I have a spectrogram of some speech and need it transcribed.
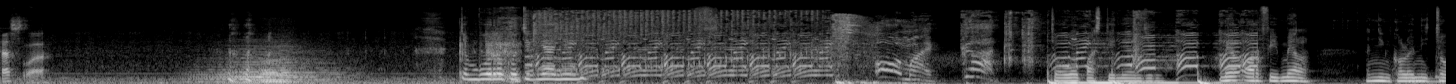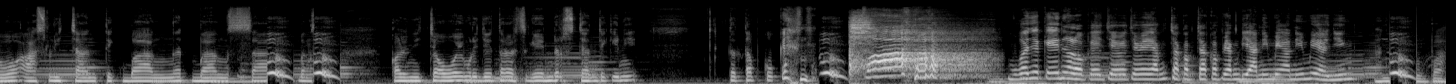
Tesla. Cemburu kucingnya anjing Oh my god! Cowok pasti ini anjing Male or female Anjing kalau ini cowok asli cantik banget bangsa Bangsa Kalau ini cowok yang udah jadi transgender secantik ini Tetap kuken Mukanya kayak ini loh Kayak cewek-cewek yang cakep-cakep yang di anime-anime anjing. Anjing sumpah.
